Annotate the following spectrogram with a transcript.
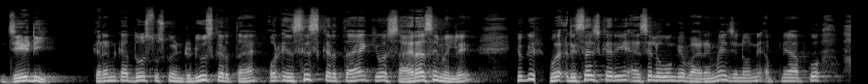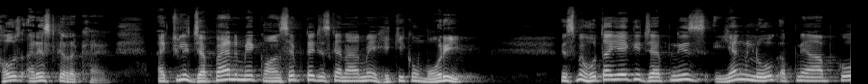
जेडी करण का दोस्त उसको इंट्रोड्यूस करता है और इंसिस्ट करता है कि वह सायरा से मिले, क्योंकि वह रिसर्च करी ऐसे लोगों के बारे में जिन्होंने अपने आप को हाउस अरेस्ट कर रखा है। एक्चुअली जापान में कॉन्सेप्ट है जिसका नाम है हिकिको मोरी इसमें होता यह है कि जापानीज़ यंग लोग अपने आप को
